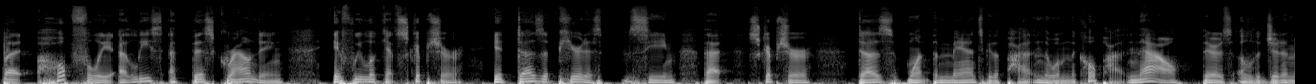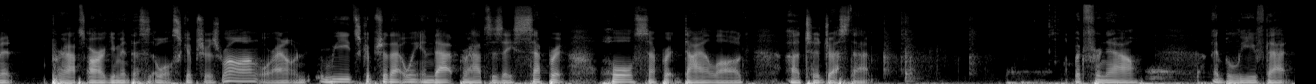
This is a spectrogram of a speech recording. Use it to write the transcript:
But hopefully at least at this grounding if we look at scripture it does appear to seem that scripture does want the man to be the pilot and the woman the co-pilot. Now there's a legitimate perhaps argument that says, well, scripture is wrong, or I don't read scripture that way, and that perhaps is a separate, whole separate dialogue uh, to address that. But for now, I believe that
